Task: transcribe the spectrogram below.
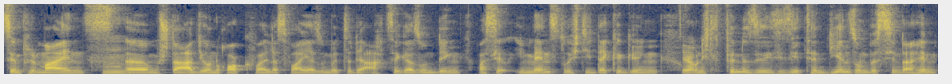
Simple Minds, Mhm. ähm, Stadionrock, weil das war ja so Mitte der 80er so ein Ding, was ja immens durch die Decke ging. Ja. Und ich finde, sie, sie, sie tendieren so ein bisschen dahin.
